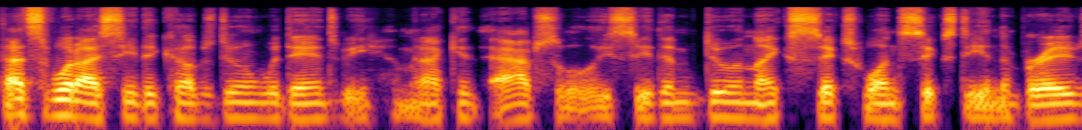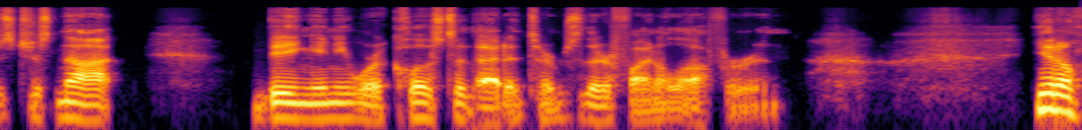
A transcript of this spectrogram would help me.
that's what I see the Cubs doing with Dansby. I mean, I could absolutely see them doing like six one sixty in the Braves, just not being anywhere close to that in terms of their final offer. And you know,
